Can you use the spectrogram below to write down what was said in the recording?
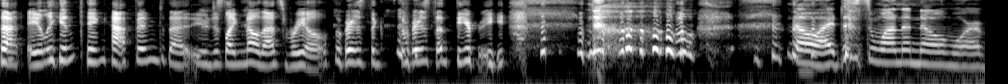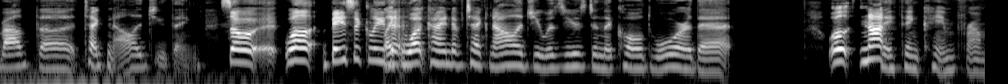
that alien thing happened that you're just like, no, that's real. Where's the where's the theory? no. No, I just want to know more about the technology thing. So, uh, well, basically, Like, the, what kind of technology was used in the Cold War that well, not they think came from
